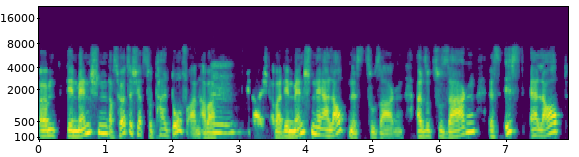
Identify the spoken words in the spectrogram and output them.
ähm, den Menschen, das hört sich jetzt total doof an, aber mhm. vielleicht, aber den Menschen eine Erlaubnis zu sagen. Also zu sagen, es ist erlaubt,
